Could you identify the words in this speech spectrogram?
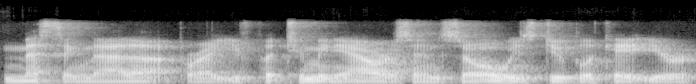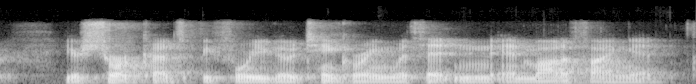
messing that up, right? You've put too many hours in, so always duplicate your your shortcuts before you go tinkering with it and, and modifying it.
